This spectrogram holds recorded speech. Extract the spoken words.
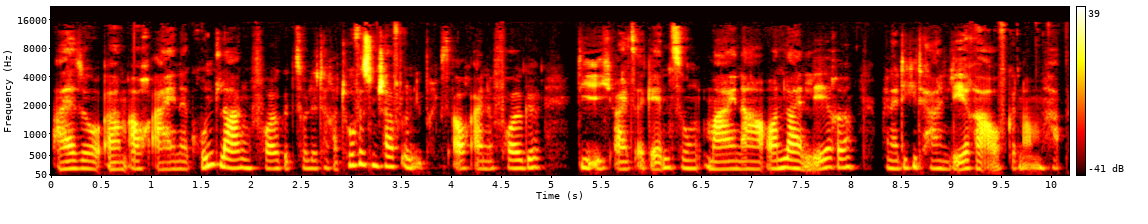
Also ähm, auch eine Grundlagenfolge zur Literaturwissenschaft und übrigens auch eine Folge, die ich als Ergänzung meiner Online-Lehre, meiner digitalen Lehre aufgenommen habe.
